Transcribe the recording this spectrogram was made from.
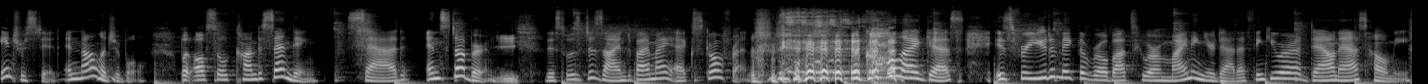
interested, and knowledgeable, but also condescending, sad, and stubborn. eesh. This was designed by my ex girlfriend. the goal, I guess, is for you to make the robots who are mining your data think you are a down ass homie.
